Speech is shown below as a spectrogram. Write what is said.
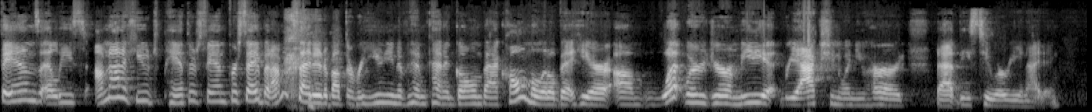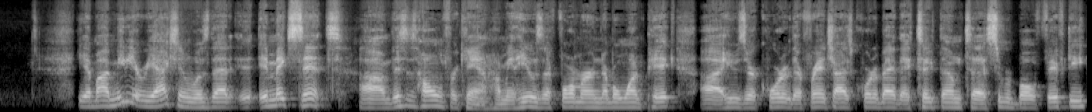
fans, at least, I'm not a huge Panthers fan per se, but I'm excited about the reunion of him kind of going back home a little bit here. Um, what was your immediate reaction when you heard that these two were reuniting? Yeah, my immediate reaction was that it, it makes sense. Um, this is home for Cam. I mean, he was a former number one pick. Uh, he was their quarter, their franchise quarterback that took them to Super Bowl Fifty.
